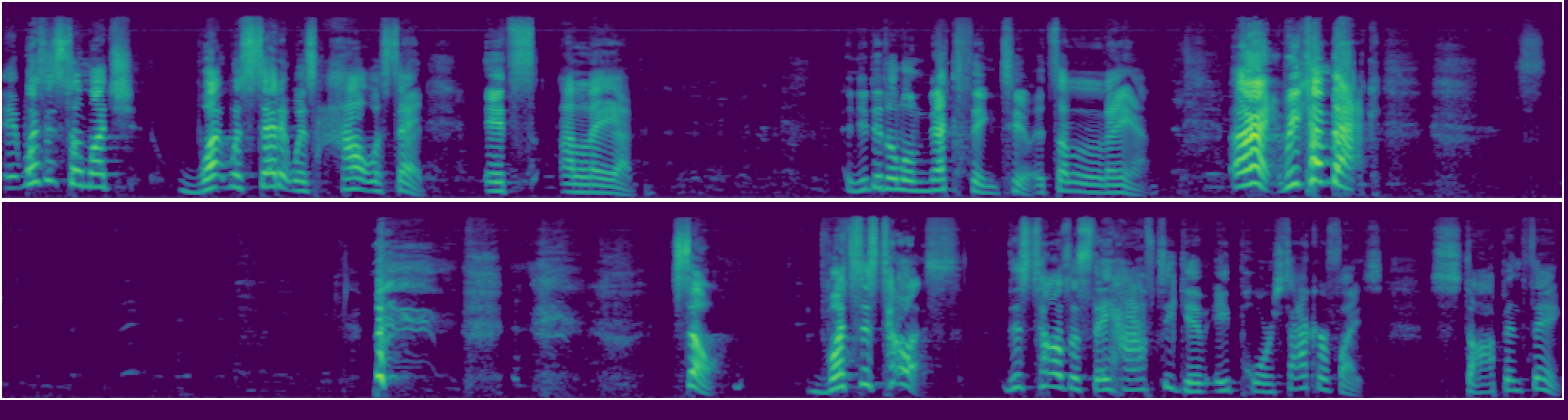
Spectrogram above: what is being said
it wasn't so much what was said, it was how it was said. It's a lamb. And you did a little neck thing too. It's a lamb. All right, we come back. so, what's this tell us? this tells us they have to give a poor sacrifice. Stop and think.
